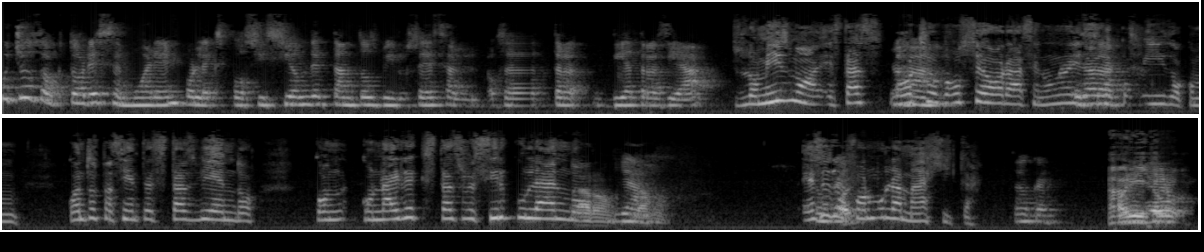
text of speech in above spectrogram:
muchos doctores se mueren por la exposición de tantos virus, o sea, día tras día. Lo mismo, estás 8 o 12 horas en una unidad de COVID o con cuántos pacientes estás viendo, con, con aire que estás recirculando. Claro, claro. Esa es la fórmula mágica. Okay. yo,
